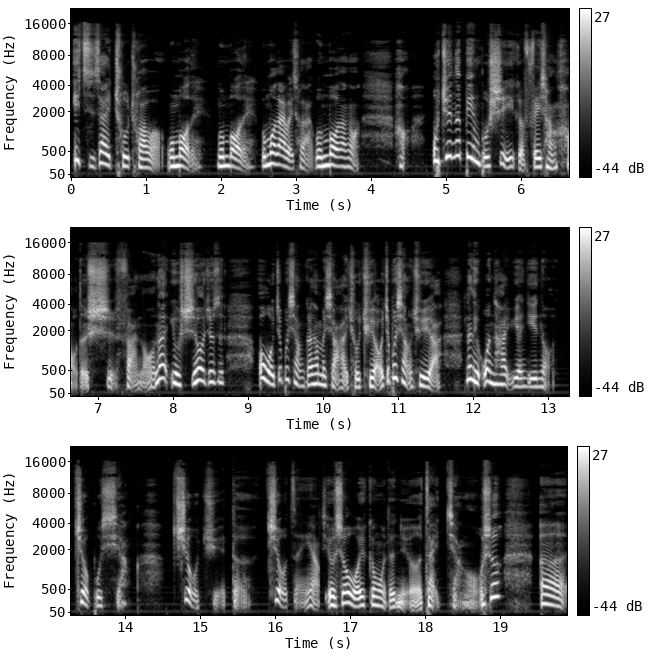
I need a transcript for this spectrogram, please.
一直在出 trouble，我冇的。文博嘞，文博带伟出来，文博那种好，我觉得那并不是一个非常好的示范哦。那有时候就是哦，我就不想跟他们小孩出去啊，我就不想去啊。那你问他原因哦，就不想，就觉得。就怎样？有时候我会跟我的女儿在讲哦，我说，呃，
